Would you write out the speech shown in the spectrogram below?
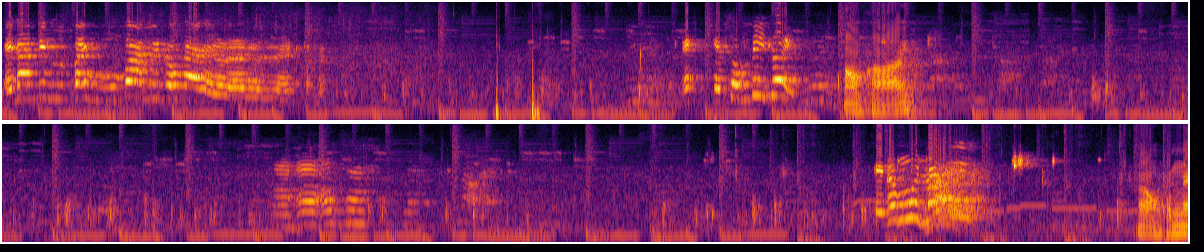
ไอ้น้ำบินไปหมู่บ้านไม่รู้ใครเลยเลยเก็บซอมบี้ด้วยอ้าวหาย เดี๋ยวต้องมืดนะอ้าวทำไง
